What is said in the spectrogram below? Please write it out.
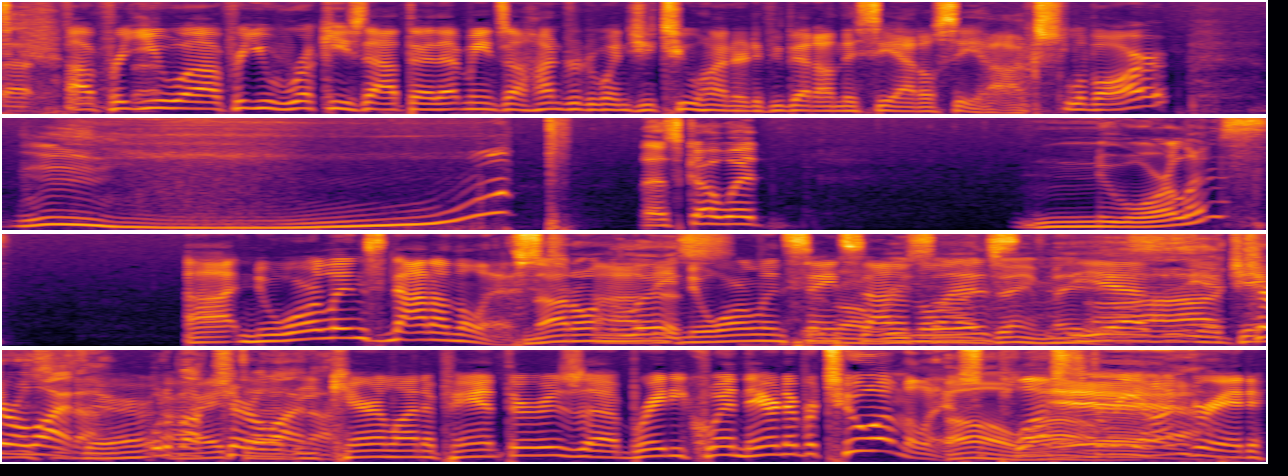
about that. Feel Uh, for you, uh, for you rookies out there, that means hundred wins you two hundred if you bet on the Seattle Seahawks. Levar, Let's go with New Orleans. Uh, New Orleans not on the list. Not on the Uh, list. New Orleans They're Saints gonna not on the list. James Yeah, Uh, yeah, James Carolina. there. What about All right, uh, Carolina? the Carolina Panthers, uh, Brady Quinn, they're number two on the list, Oh, plus wow. three hundred.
